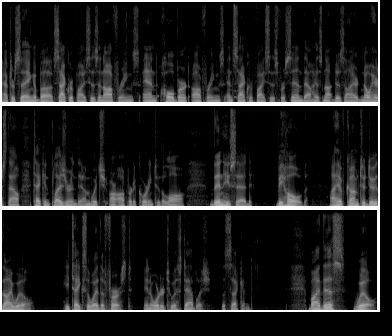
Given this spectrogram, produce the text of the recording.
After saying above, sacrifices and offerings, and whole burnt offerings and sacrifices for sin thou hast not desired, nor hast thou taken pleasure in them which are offered according to the law. Then he said, Behold, I have come to do thy will. He takes away the first in order to establish the second. By this will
